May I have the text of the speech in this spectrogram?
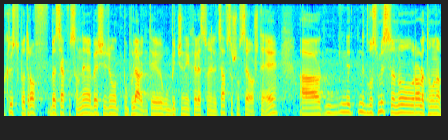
Христо Петров, без всяко съмнение, беше един от популярните, обичани и харесвани лица. Всъщност все още е. Недвусмислено ролята му на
